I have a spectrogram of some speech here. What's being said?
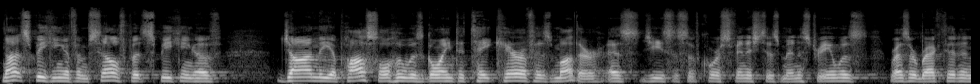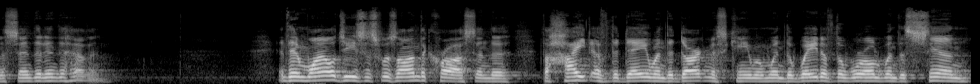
Not speaking of himself, but speaking of John the Apostle, who was going to take care of his mother as Jesus, of course, finished his ministry and was resurrected and ascended into heaven. And then while Jesus was on the cross and the, the height of the day when the darkness came and when the weight of the world, when the sin,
